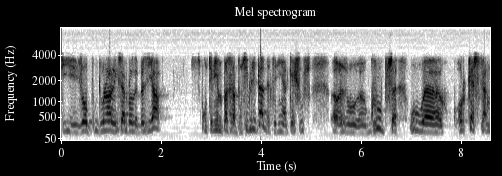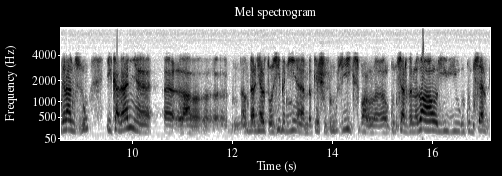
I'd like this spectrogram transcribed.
si jo puc donar l'exemple de Besià, ho teníem pas la possibilitat de tenir aquests uh, grups uh, o uh, orquestres grans, no? i cada any uh, Eh, la, el Daniel Tosí venia amb aquests músics pel el concert de Nadal i, i un concert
